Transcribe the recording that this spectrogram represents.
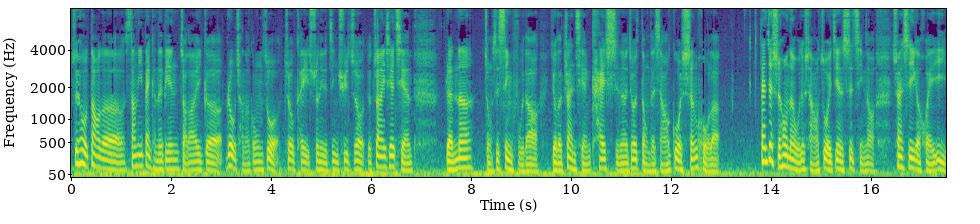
最后到了 Sunnybank 那边找到一个肉厂的工作，就可以顺利的进去之后，有赚了一些钱。人呢，总是幸福的哦，有了赚钱，开始呢就懂得想要过生活了。但这时候呢，我就想要做一件事情哦，算是一个回忆。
